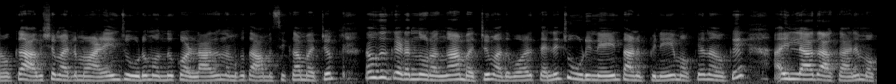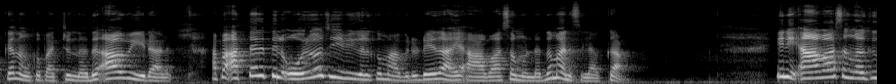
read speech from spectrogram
നമുക്ക് ആവശ്യമായിട്ടുള്ള മഴയും ചൂടും ഒന്നും കൊള്ളാതെ നമുക്ക് താമസിക്കാൻ പറ്റും. നമുക്ക് കിടന്നുറങ്ങാൻ പറ്റും. അതുപോലെ തന്നെ ചൂടിനെയും തണുപ്പിനെയും ഒക്കെ നമുക്ക് ഇല്ലാതാക്കാനും ഒക്കെ നമുക്ക് പറ്റുന്നത് ആ വീടാണ് അപ്പോൾ അത്തരത്തിൽ ഓരോ ജീവികൾക്കും അവരുടേതായ ആവാസമുണ്ടെന്ന് മനസ്സിലാക്കുക. ഇനി ആവാസങ്ങൾക്ക്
